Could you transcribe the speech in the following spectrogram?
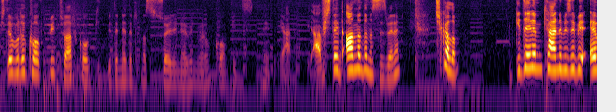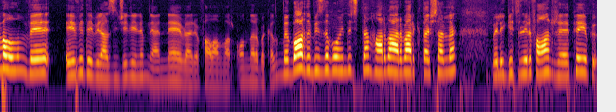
İşte burada cockpit var. Cockpit midir nedir nasıl söyleniyor bilmiyorum. Cockpit ne- yani ya işte anladınız siz beni. Çıkalım. Gidelim kendimize bir ev alalım ve evi de biraz inceleyelim. Yani ne evleri falan var onlara bakalım. Ve bu arada biz de bu oyunda cidden harbi harbi arkadaşlarla böyle geceleri falan RP yapıyor.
